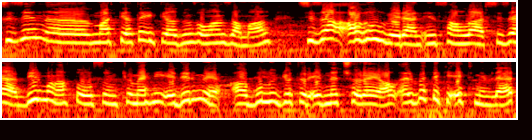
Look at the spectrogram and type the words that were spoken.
sizin ə, maddiyyata ehtiyacınız olan zaman sizə ağıl verən insanlar sizə 1 manat da olsun köməklik edirmi? Bunu götür evinə çörək al. Əlbəttə ki, etmirlər.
